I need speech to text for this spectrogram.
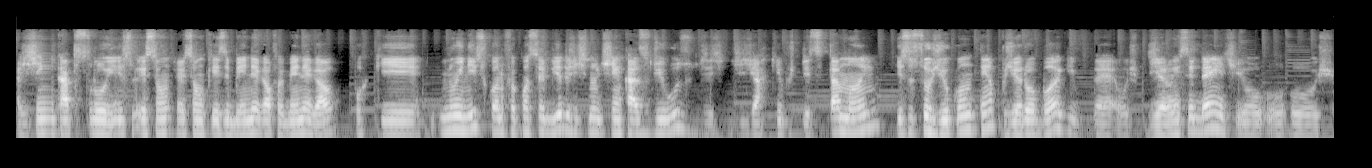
a gente encapsulou isso. Esse é um, esse é um case bem legal, foi bem legal, porque no início, quando foi concebido, a gente não tinha caso de uso de, de arquivos desse tamanho. Isso surgiu com o tempo, gerou bug, é, os, gerou incidente, o, o, os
